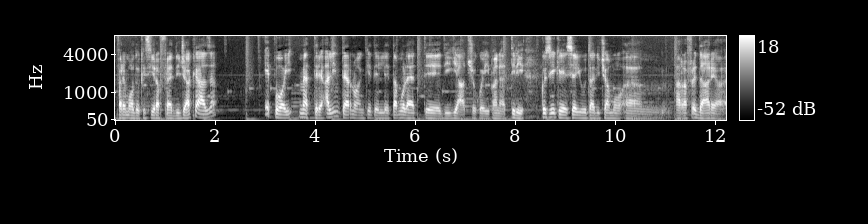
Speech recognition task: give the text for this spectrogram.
fare in modo che si raffreddi già a casa e poi mettere all'interno anche delle tavolette di ghiaccio quei panetti lì così che si aiuta diciamo um, a raffreddare a,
